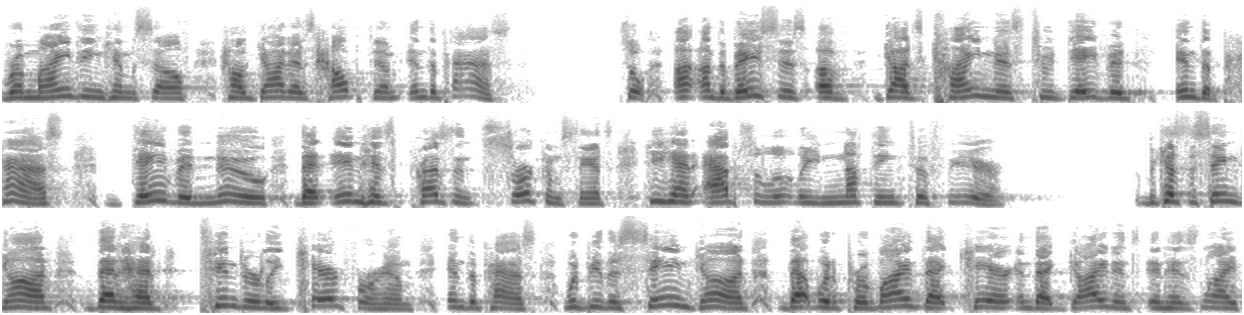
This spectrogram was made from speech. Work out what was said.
reminding himself how God has helped him in the past. So, uh, on the basis of God's kindness to David in the past, David knew that in his present circumstance, he had absolutely nothing to fear. Because the same God that had tenderly cared for him in the past would be the same God that would provide that care and that guidance in his life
